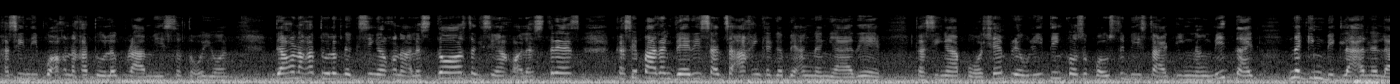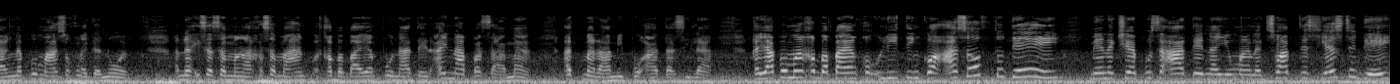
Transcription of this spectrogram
kasi hindi po ako nakatulog, promise, totoo yun. Hindi ako nakatulog, nagising ako na alas 2, nagising ako alas 3, kasi parang very sad sa aking kagabi ang nangyari. Kasi nga po, syempre, ulitin ko, supposed to be starting ng midnight, naging biglaan na lang na pumasok na ganun. Na isa sa mga kasamahan, kababayan po natin ay napasama. At marami po ata sila. Kaya po mga kababayan ko, ulitin ko, as of today, may nag-share po sa atin na yung mga nag-swab test yesterday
